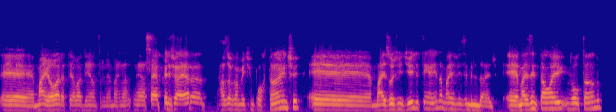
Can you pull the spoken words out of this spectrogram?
é, maior até lá dentro, né? Mas nessa época ele já era razoavelmente importante, é, mas hoje em dia ele tem ainda mais visibilidade. É, mas então aí voltando,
